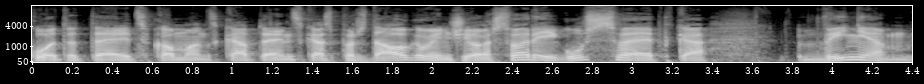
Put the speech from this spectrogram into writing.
ko te teica komandas kapteinis Kaspars Daugaviņš, jo ir svarīgi uzsvērt, ka Viņam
